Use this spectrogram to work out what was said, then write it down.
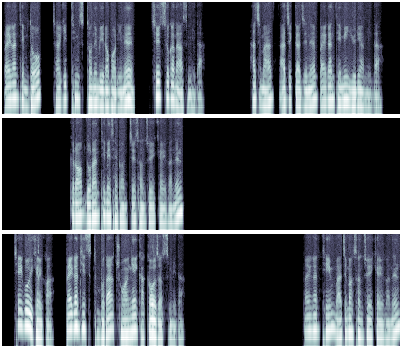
빨간 팀도 자기 팀 스톤을 밀어버리는 실수가 나왔습니다. 하지만 아직까지는 빨간 팀이 유리합니다. 그럼 노란 팀의 세 번째 선수의 결과는 최고의 결과 빨간 팀 스톤보다 중앙에 가까워졌습니다. 빨간 팀 마지막 선수의 결과는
